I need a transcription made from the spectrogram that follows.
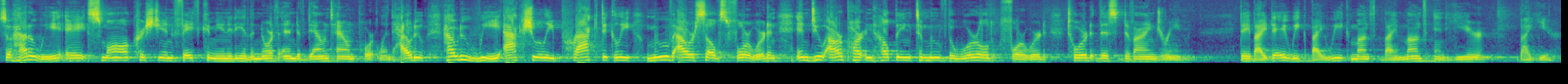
So, how do we, a small Christian faith community in the north end of downtown Portland, how do, how do we actually practically move ourselves forward and, and do our part in helping to move the world forward toward this divine dream? Day by day, week by week, month by month, and year by year.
